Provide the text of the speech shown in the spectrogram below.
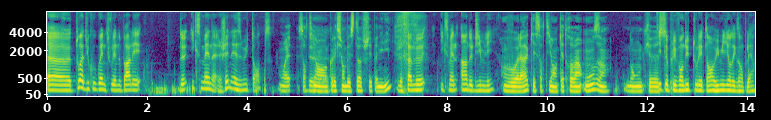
Euh, toi, du coup, Gwen, tu voulais nous parler de X-Men Genèse Mutante, Ouais, sorti De- en collection best-of chez Panini. le fameux X-Men 1 de Jim Lee, Voilà, qui est sorti en 91. Donc, euh, titre le plus vendu de tous les temps, 8 millions d'exemplaires,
